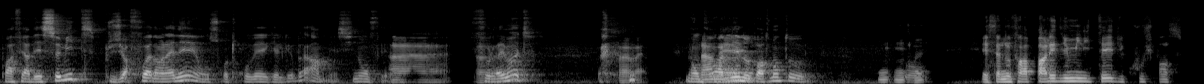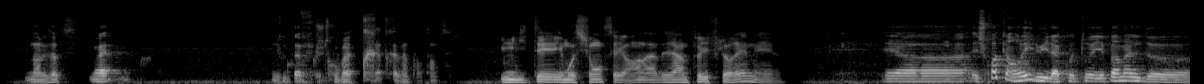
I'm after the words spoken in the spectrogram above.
pourra faire des summits plusieurs fois dans l'année, on se retrouvait quelque part, mais sinon on fait euh, full remote. mais on pourra amener nos porte-manteaux. Mm, mm, et ça nous fera parler de l'humilité, du coup, je pense, dans les autres. Ouais. Tout à fait. Que je trouve très très importante. Humilité, émotion, c'est on a déjà un peu effleuré, mais. Et, euh, et je crois qu'Henri, lui, il a côtoyé pas mal de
